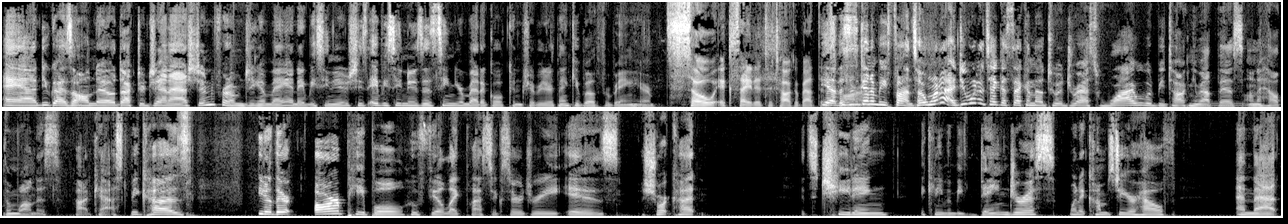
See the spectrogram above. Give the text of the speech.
And you guys all know Dr. Jen Ashton from GMA and ABC News. She's ABC News' senior medical contributor. Thank you both for being here. So excited to talk about this. Yeah, this Mara. is going to be fun. So I want to, I do want to take a second though to address why we would be talking about this on a health and wellness podcast because you know, there are people who feel like plastic surgery is a shortcut, it's cheating, it can even be dangerous when it comes to your health, and that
